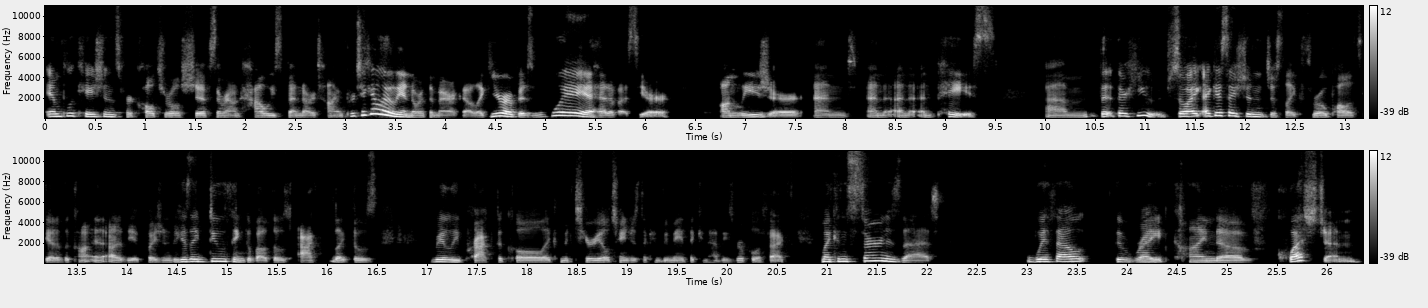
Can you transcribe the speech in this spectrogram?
implications for cultural shifts around how we spend our time, particularly in North America, like Europe is way ahead of us here on leisure and and and, and pace um, that they're huge. So I, I, guess I shouldn't just like throw policy out of the con- out of the equation because I do think about those act like those really practical like material changes that can be made that can have these ripple effects. My concern is that without the right kind of question,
